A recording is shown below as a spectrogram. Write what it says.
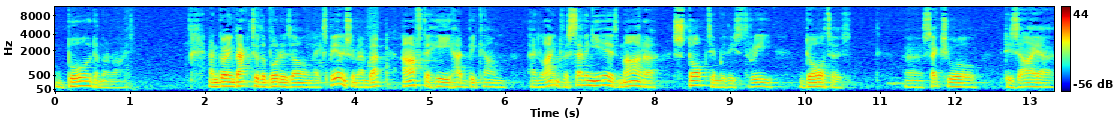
boredom arise. And going back to the Buddha's own experience, remember, after he had become enlightened for seven years, Mara stalked him with his three daughters uh, sexual desire,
